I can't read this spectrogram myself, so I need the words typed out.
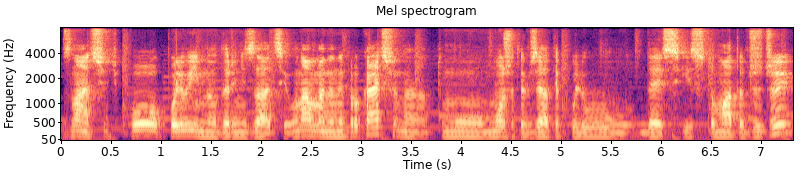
Значить, по польовій модернізації. Вона в мене не прокачана, тому можете взяти польову десь із Tomato GG.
